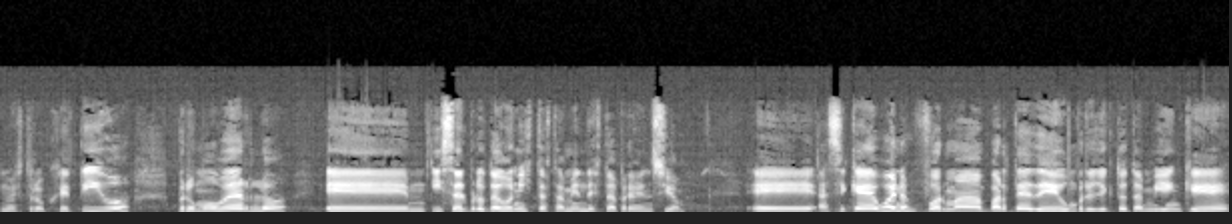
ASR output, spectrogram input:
nuestro objetivo, promoverlo y ser protagonistas también de esta prevención. Eh, así que bueno, forma parte de un proyecto también que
